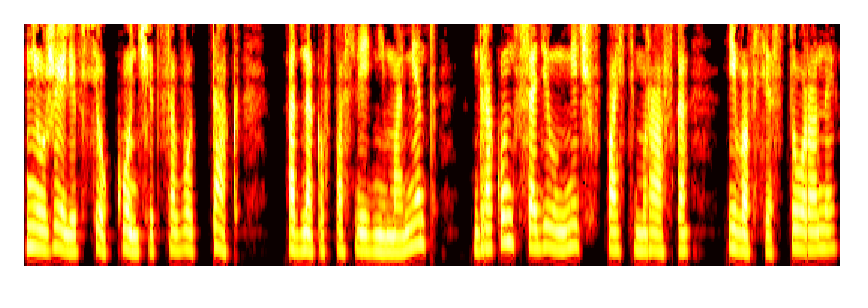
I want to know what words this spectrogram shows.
Неужели все кончится вот так? Однако в последний момент дракон всадил меч в пасть мраска, и во все стороны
